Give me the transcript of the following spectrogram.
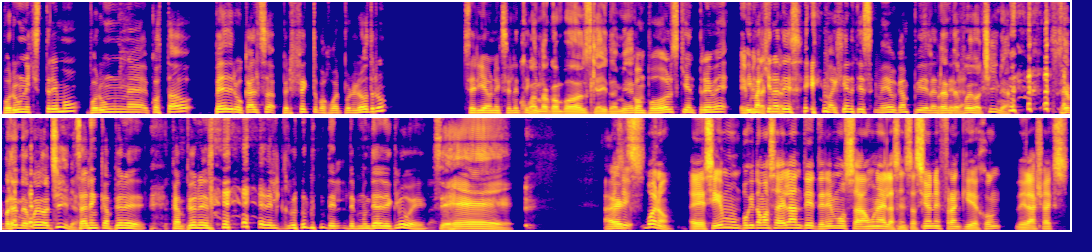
por un extremo, por un eh, costado, Pedro calza perfecto para jugar por el otro. Sería un excelente Jugando equipo. con Podolski ahí también. Con Podolski entre me- Espectacular. Imagínate ese, imagínate ese medio campo y se prende fuego China. se prende fuego China. Salen campeones, campeones del club, del, del Mundial de Clubes. Sí. A ver, Así- bueno, eh, seguimos un poquito más adelante. Tenemos a una de las sensaciones, Frankie de Jong, del Ajax.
